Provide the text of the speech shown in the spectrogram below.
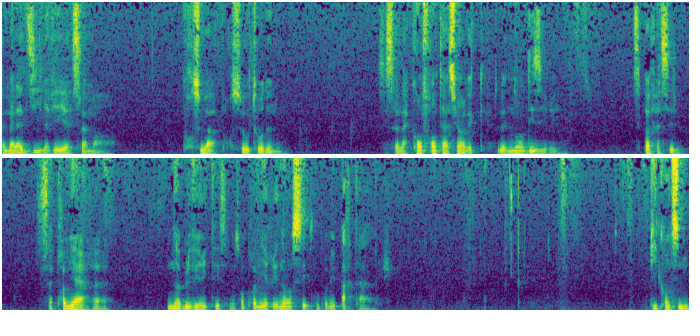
la maladie, la vieillesse, la mort, pour soi, pour ceux autour de nous. C'est ça, la confrontation avec le non désiré. C'est pas facile. C'est sa première euh, noble vérité, son premier énoncé, son premier partage. Puis il continue.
